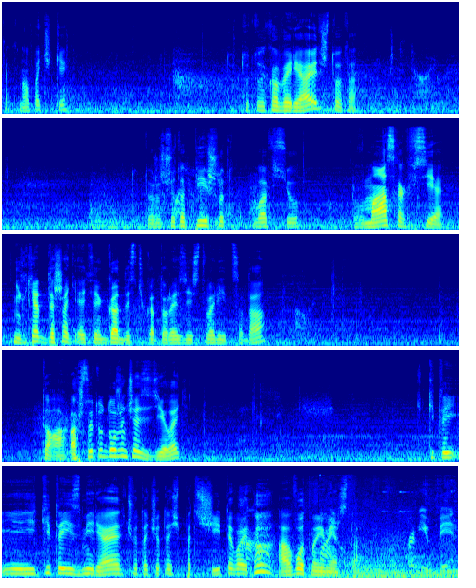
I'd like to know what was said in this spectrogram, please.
Так, кнопочки. Тут кто-то ковыряет что-то. Тоже что-то пишут вовсю. В масках все. Не хотят дышать этой гадостью, которая здесь творится, да? Так, а что я тут должен сейчас сделать? Какие-то и- какие-то измеряют, что-то что-то подсчитывают. А вот мое место. Where have you been?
